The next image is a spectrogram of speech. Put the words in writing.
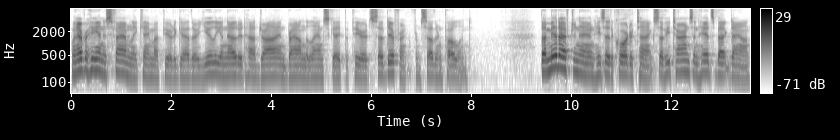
Whenever he and his family came up here together, Yulia noted how dry and brown the landscape appeared, so different from southern Poland. By mid afternoon, he's at a quarter tank, so he turns and heads back down.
